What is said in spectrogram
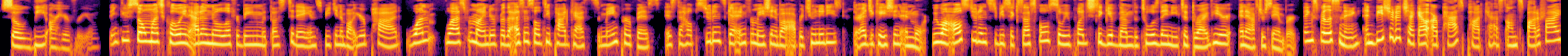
so we are here for you. Thank you so much, Chloe and Adanola, for being with us today and speaking about your pod. One last reminder for the SSLT podcast's main purpose is to help students get information about opportunities, their education, and more. We want all students to be successful, so we pledge to give them the tools they need to thrive here and after Sandberg. Thanks for listening, and be sure to check out our past podcasts on Spotify,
